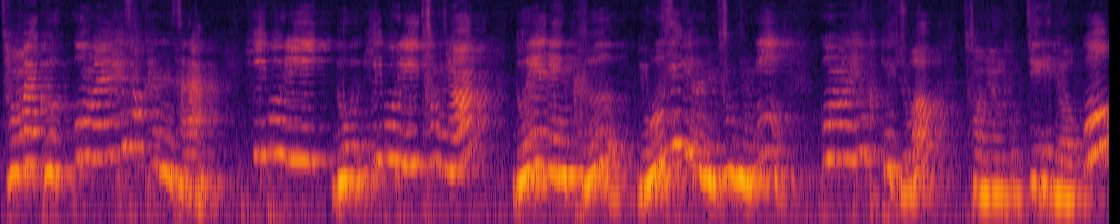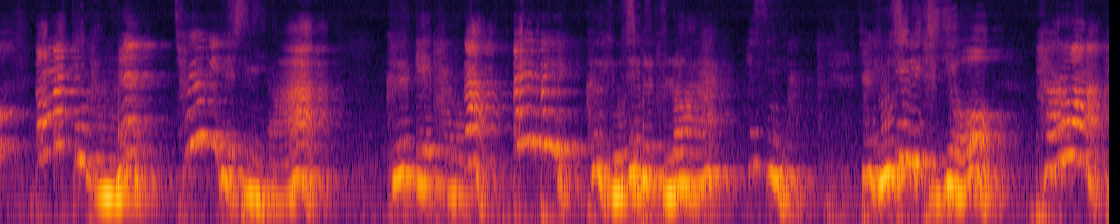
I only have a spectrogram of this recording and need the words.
정말 그 꿈을 해석하는 사람 히브리 노 히브리 청년 노예된 그 요셉이라는 청년이 꿈을 해석해 주어 저는 복직이 되었고 떡 맡은 관원은 처형이 됐습니다. 그럴 때 바로가 빨리빨리 그 요셉을 불러와라 했습니다. 자, 요셉이 드디어 바로왕 앞에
